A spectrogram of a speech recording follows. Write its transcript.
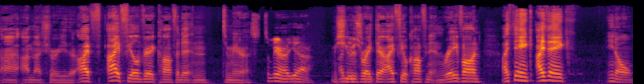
I I'm not sure either. I, f- I feel very confident in Tamyra. Tamyra, yeah. I mean, she was too. right there. I feel confident in RaVaughn. I think I think, you know,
